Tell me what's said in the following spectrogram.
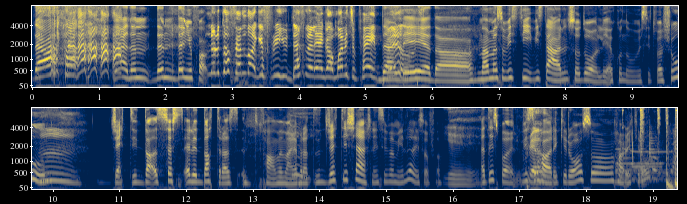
yeah, then, then, then you fuck. Når du tar fem dager fri, you definitely ain't got money to pay Det er det, da. Nei, men hvis, de, hvis det er en så dårlig økonomisk situasjon Mm. Jetty, da, søs, eller datteras Faen, hvem er det jeg prater Jetty kjæresten i sin familie, i så fall. Yeah. At this point. Hvis dere har ikke råd, så har dere ikke råd,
